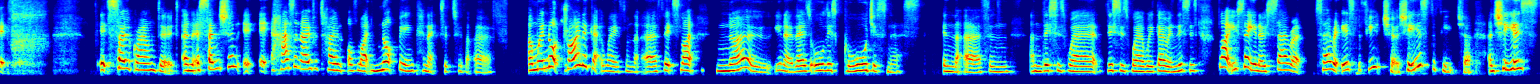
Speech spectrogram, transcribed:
It, it's so grounded and ascension it, it has an overtone of like not being connected to the earth and we're not trying to get away from the earth it's like no you know there's all this gorgeousness in the earth and and this is where this is where we're going. This is like you say you know sarah sarah is the future. She is the future and she is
